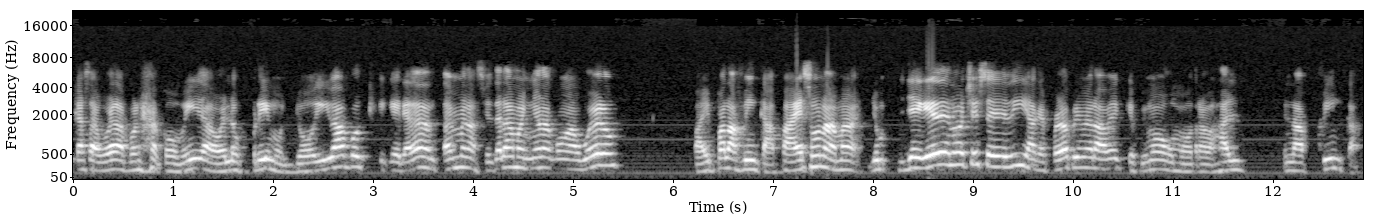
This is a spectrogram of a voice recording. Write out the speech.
casa abuela por la comida o ver los primos. Yo iba porque quería levantarme a las 7 de la mañana con abuelo para ir para la finca, para eso nada más. Yo llegué de noche ese día, que fue la primera vez que fuimos como a trabajar en la finca.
